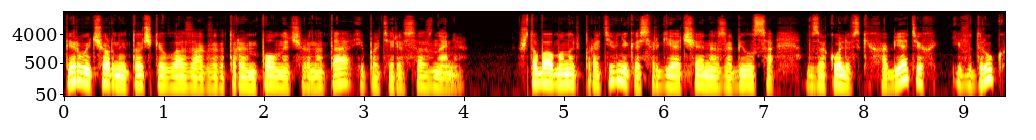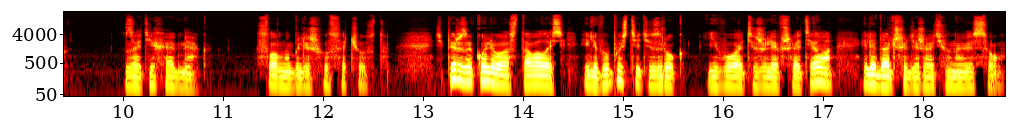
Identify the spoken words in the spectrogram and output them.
Первые черные точки в глазах, за которыми полная чернота и потеря сознания. Чтобы обмануть противника, Сергей отчаянно забился в заколевских объятиях и вдруг затих и обмяк, словно бы лишился чувств. Теперь Заколеву оставалось или выпустить из рук его отяжелевшее тело, или дальше держать его на весу.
